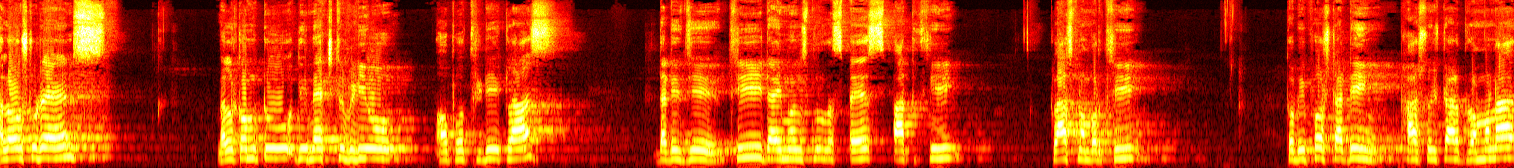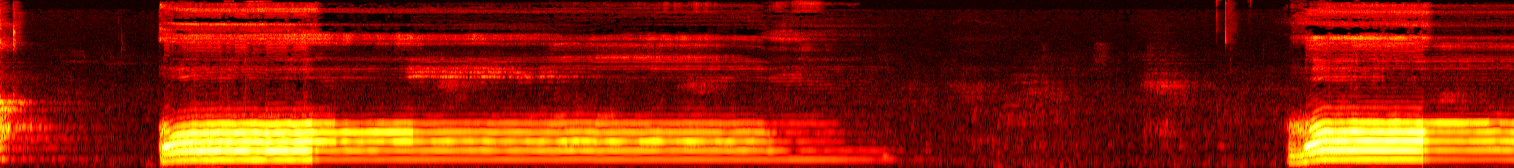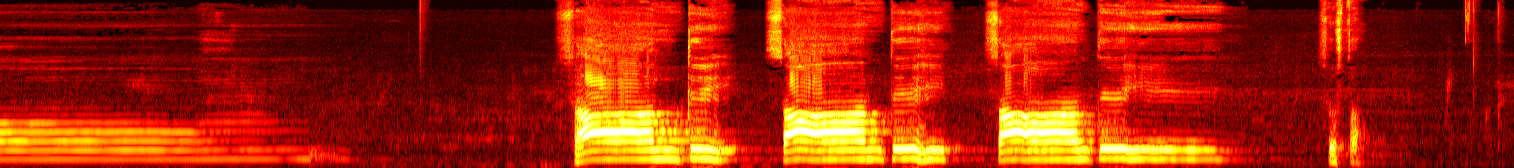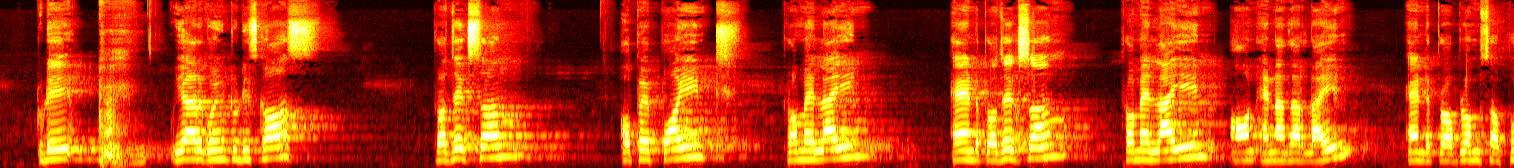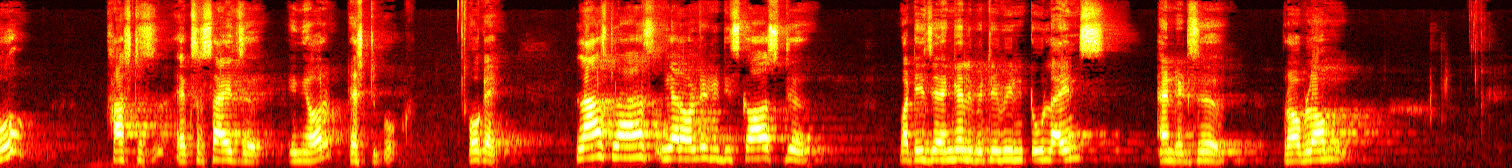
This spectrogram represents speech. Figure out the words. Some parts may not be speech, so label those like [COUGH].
Hello students, welcome to the next video of a 3D class that is a three dimensional space part 3 class number 3. So before starting first we start Brahmanath. Oh. Oh. शांति शांति शांति सुस्त today [CLEARS THROAT] we are going to discuss projection of a point from a line and projection from a line on another line and problems of uh, first exercise in your test book okay Last class we are already discussed what is the angle between two lines and its uh, problem.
